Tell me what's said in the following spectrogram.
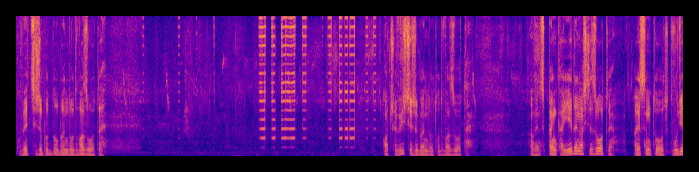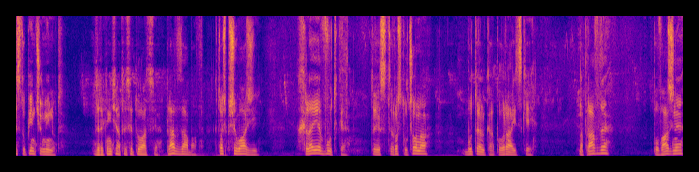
Powiedzcie, że będą 2 złote. Oczywiście, że będą to 2 zł. A więc pęka 11 zł, a jestem tu od 25 minut. Zerknijcie na tę sytuację. Plac zabaw. Ktoś przyłazi, chleje wódkę. To jest roztłuczona butelka po rajskiej. Naprawdę? Poważnie?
